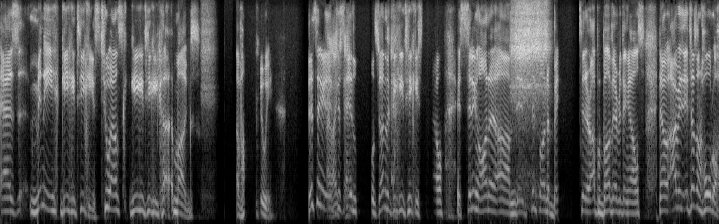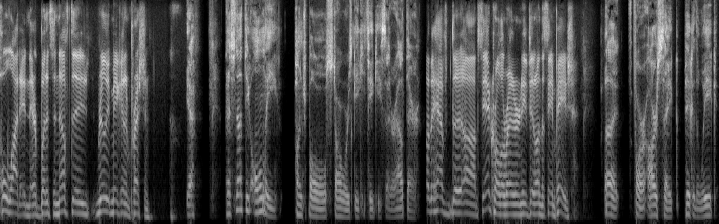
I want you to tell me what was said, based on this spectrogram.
as mini Geeky Tikis, two ounce Geeky Tiki cu- mugs of Han and Chewie. This thing is like just that. it, it's done in the Geeky Tiki style. It's sitting on a um, it sits on a base. Sit up above everything else. Now, I mean, it doesn't hold a whole lot in there, but it's enough to really make an impression. Yeah, and it's not the only Punch Bowl Star Wars Geeky Tikis that are out there. Oh, they have the um, Sandcrawler right underneath it on the same page. But for our sake, pick of the week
